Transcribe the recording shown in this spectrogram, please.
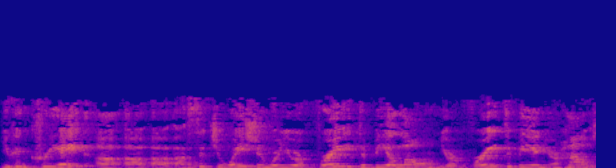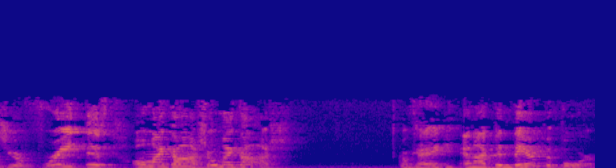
You can create a, a, a, situation where you're afraid to be alone. You're afraid to be in your house. You're afraid this. Oh my gosh. Oh my gosh. Okay. And I've been there before.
